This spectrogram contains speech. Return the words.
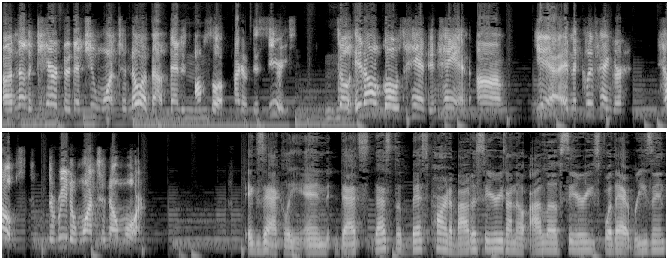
another character that you want to know about that is mm-hmm. also a part of this series. Mm-hmm. So it all goes hand in hand. Um, yeah, and the cliffhanger helps the reader want to know more. Exactly. And that's that's the best part about a series. I know I love series for that reason.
